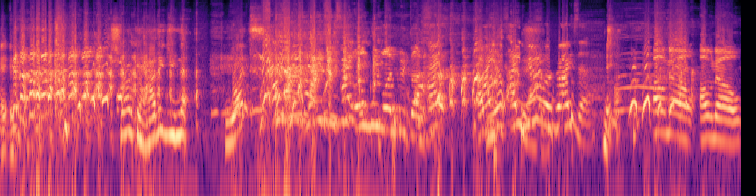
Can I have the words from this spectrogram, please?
Try. Shocker, how did you know? What? He's the only one who does that. I, I, I knew it was Ryza. Oh no! Oh no!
